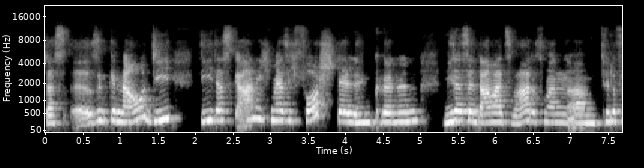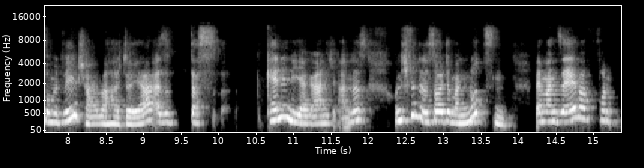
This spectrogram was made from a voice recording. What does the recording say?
Das äh, sind genau die, die das gar nicht mehr sich vorstellen können, wie das denn damals war, dass man ähm, Telefon mit Wählscheibe hatte. Ja, also das kennen die ja gar nicht anders. Und ich finde, das sollte man nutzen. Wenn man selber von,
